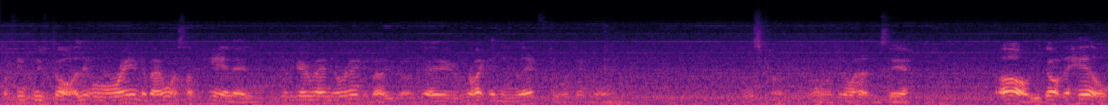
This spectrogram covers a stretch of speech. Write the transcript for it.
I think we've got a little roundabout. What's up here then? We've got to go around the roundabout. You've got to go right and then left, or don't know. This kind of, oh, I don't know what happens here. Oh, you got the hill.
